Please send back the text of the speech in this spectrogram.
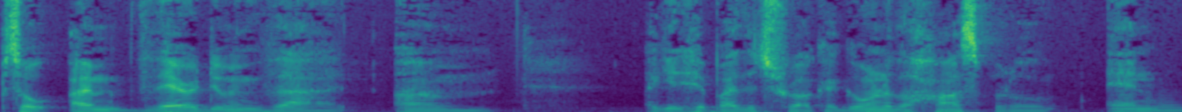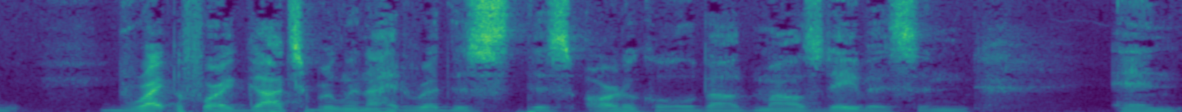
So I'm there doing that. Um, I get hit by the truck. I go into the hospital, and right before I got to Berlin, I had read this this article about Miles Davis, and and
